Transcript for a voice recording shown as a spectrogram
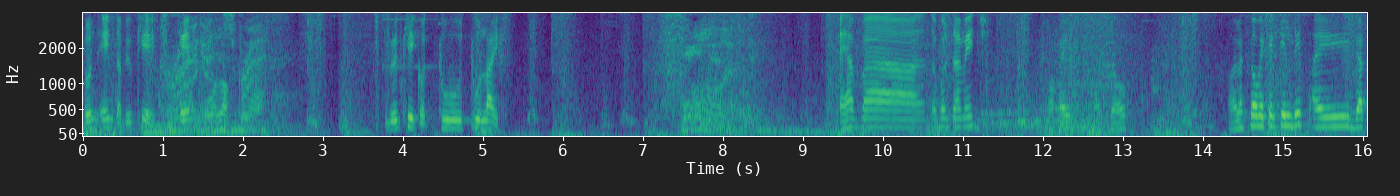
don't aim WK. Aim warlock. spread. WK got two two life. I have uh, double damage. Okay, let's go. Oh, let's go. We can kill this. I got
